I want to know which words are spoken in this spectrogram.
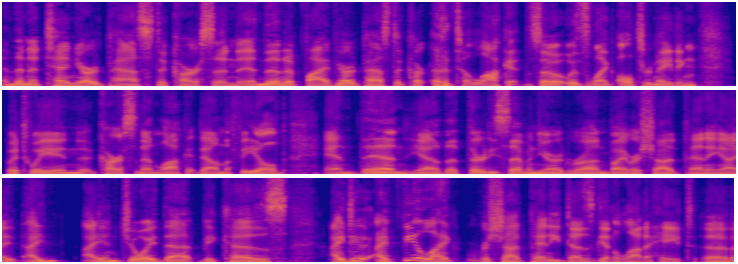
and then a ten yard pass to Carson, and then a five yard pass to Car- to Lockett. So it was like alternating between Carson and Lockett down the field, and then yeah, the thirty seven yard run by Rashaad Penny. I I I enjoyed that because I do. I feel like Rashaad Penny does get a lot of hate, uh,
